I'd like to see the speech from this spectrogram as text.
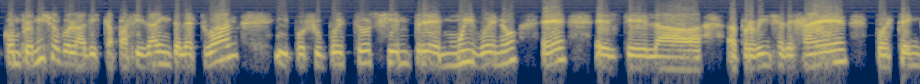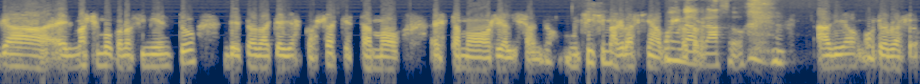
compromiso, con la discapacidad intelectual y, por supuesto, siempre es muy bueno ¿eh? el que la, la, provincia de Jaén pues tenga el máximo conocimiento de todas aquellas cosas que estamos, estamos realizando. Muchísimas gracias a vosotros. Un abrazo. Adiós, otro abrazo.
